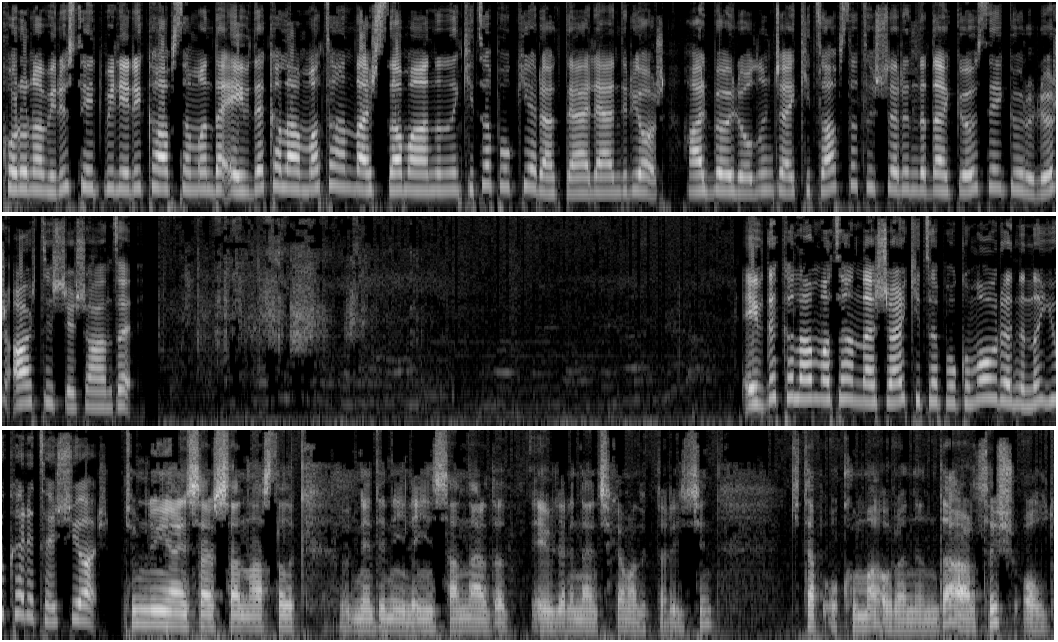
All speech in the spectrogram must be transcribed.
Koronavirüs tedbirleri kapsamında evde kalan vatandaş zamanını kitap okuyarak değerlendiriyor. Hal böyle olunca kitap satışlarında da gözle görülür artış yaşandı. Evde kalan vatandaşlar kitap okuma oranını yukarı taşıyor. Tüm dünyayı sarsan hastalık nedeniyle insanlar da evlerinden çıkamadıkları için kitap okuma oranında artış oldu.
